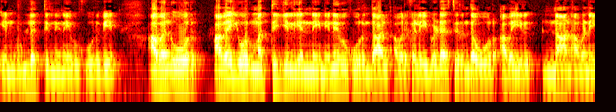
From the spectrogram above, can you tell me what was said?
என் உள்ளத்தில் நினைவு கூறுவேன். அவன் ஓர் அவையோர் மத்தியில் என்னை நினைவு கூர்ந்தால் அவர்களை விட சிறந்த ஓர் அவையில் நான் அவனை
